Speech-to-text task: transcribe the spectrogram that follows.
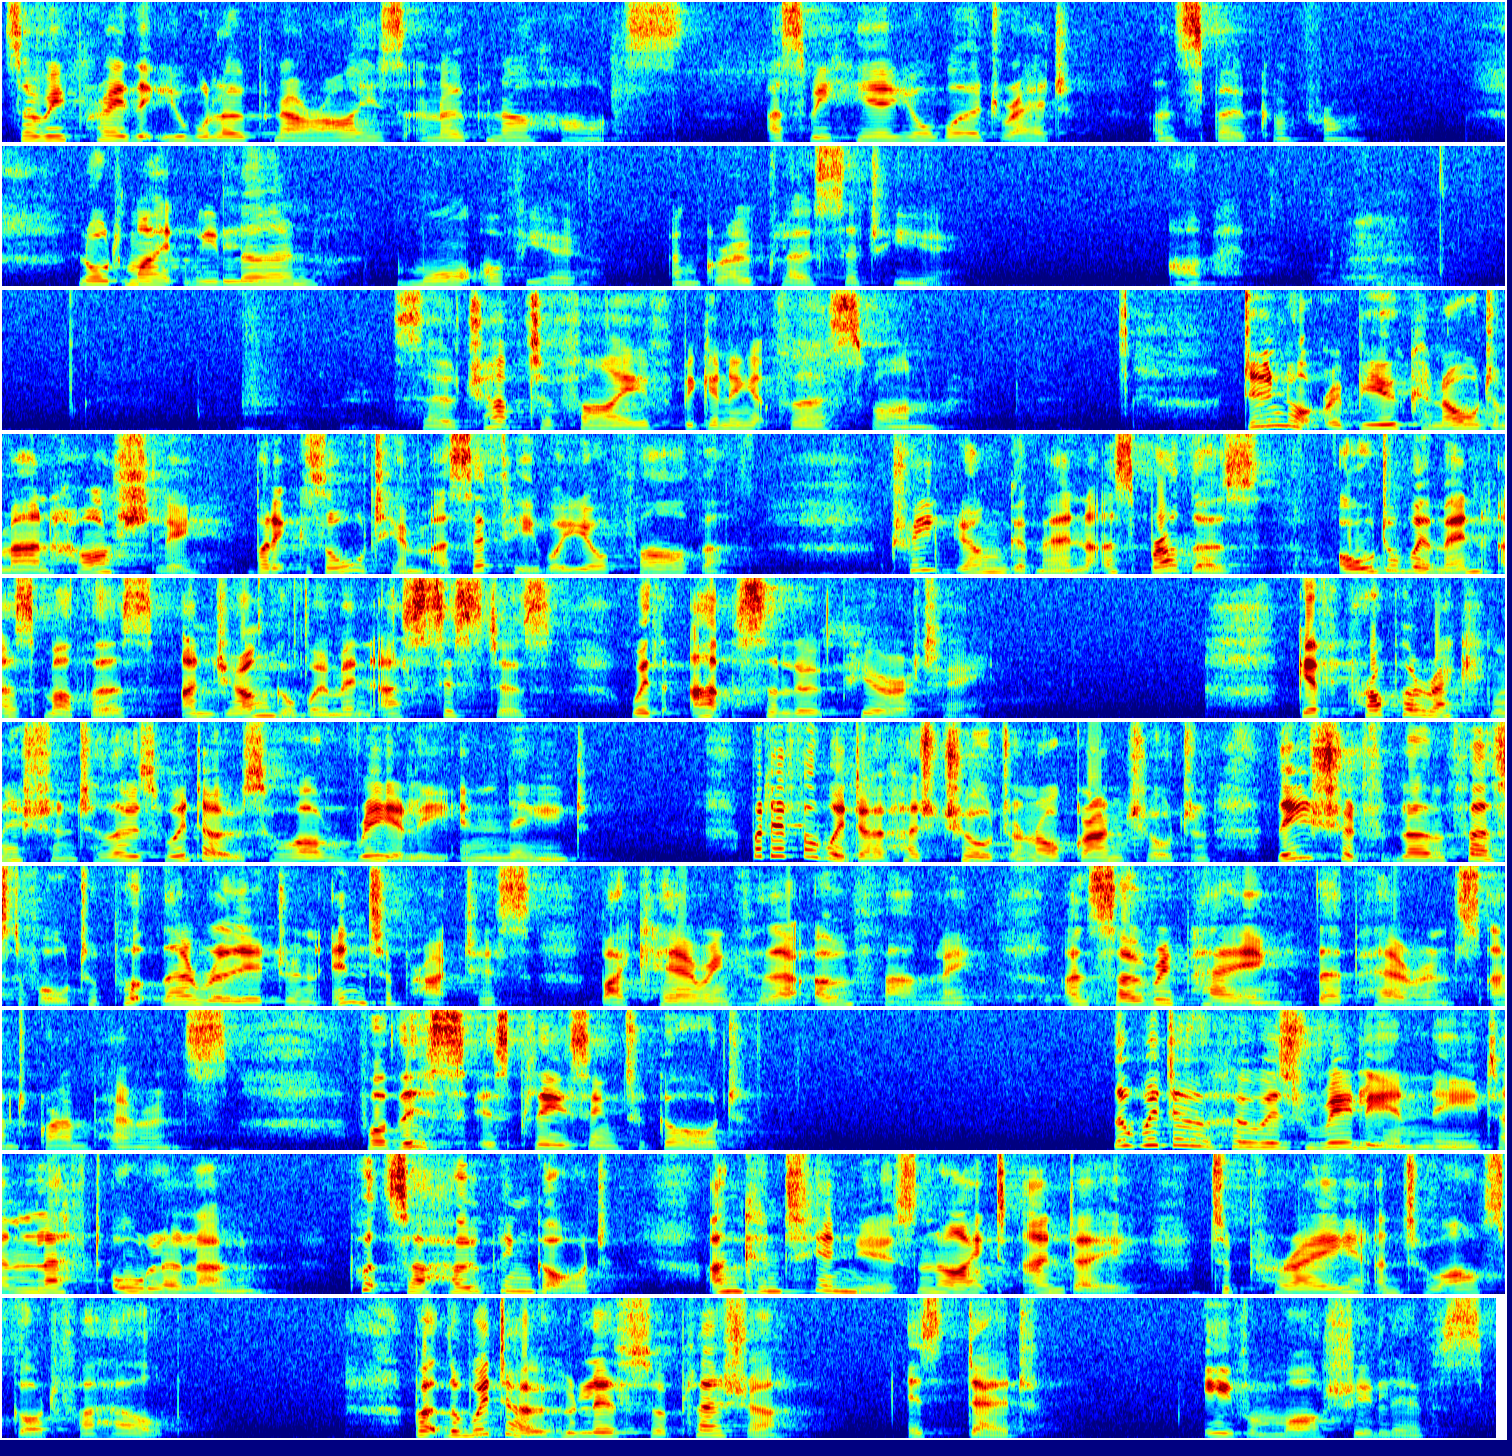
So we pray that you will open our eyes and open our hearts as we hear your word read and spoken from. Lord, might we learn more of you and grow closer to you. Amen. Amen. So, chapter 5, beginning at verse 1. Do not rebuke an older man harshly, but exhort him as if he were your father. Treat younger men as brothers, older women as mothers, and younger women as sisters, with absolute purity. Give proper recognition to those widows who are really in need. But if a widow has children or grandchildren, these should learn first of all to put their religion into practice by caring for their own family and so repaying their parents and grandparents. For this is pleasing to God. The widow who is really in need and left all alone puts her hope in God and continues night and day to pray and to ask God for help. But the widow who lives for pleasure is dead, even while she lives.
